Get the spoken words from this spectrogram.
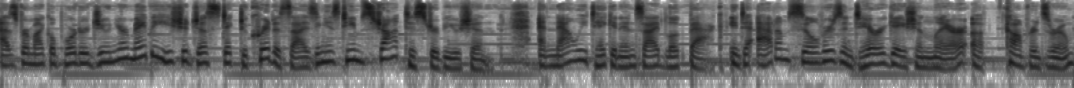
As for Michael Porter Jr., maybe he should just stick to criticizing his team's shot distribution. And now we take an inside look back into Adam Silver's interrogation lair, a conference room,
